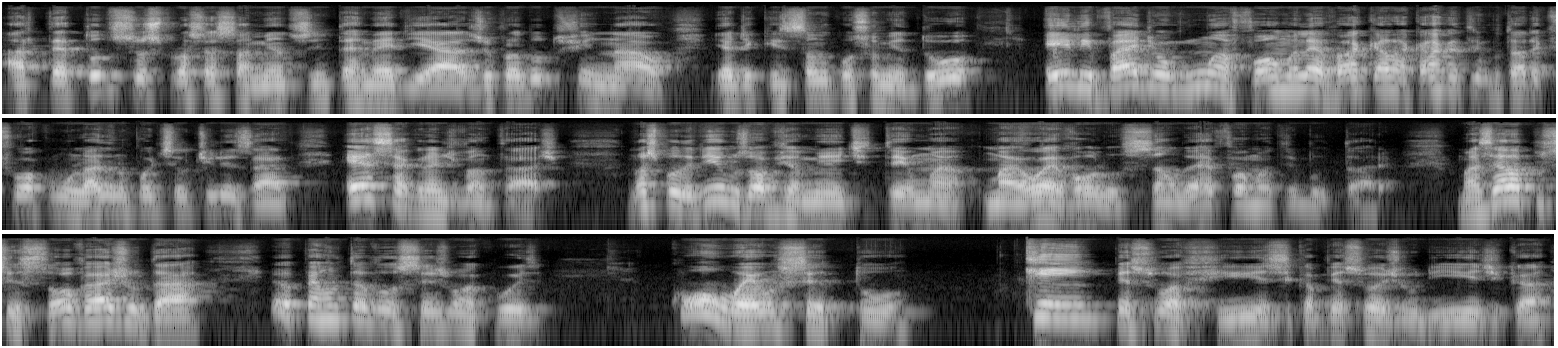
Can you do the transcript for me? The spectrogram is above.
até todos os seus processamentos intermediários, o produto final e a adquisição do consumidor, ele vai de alguma forma levar aquela carga tributária que foi acumulada e não pode ser utilizada. Essa é a grande vantagem. Nós poderíamos, obviamente, ter uma maior evolução da reforma tributária, mas ela por si só vai ajudar. Eu pergunto a vocês uma coisa: qual é o setor? Quem, pessoa física, pessoa jurídica,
